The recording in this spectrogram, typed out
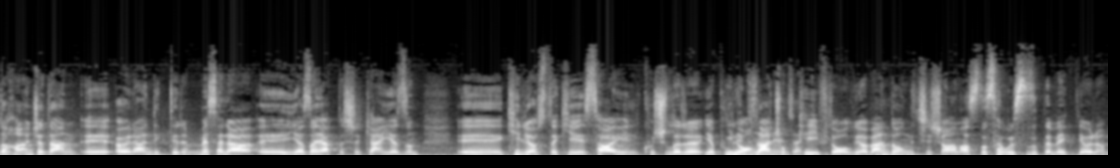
daha önceden e, öğrendiklerim. Mesela e, yaza yaklaşırken yazın e, Kilyos'taki sahil koşuları yapılıyor. Onlar çok keyifli oluyor. Ben Hı de onun için şu an aslında sabırsızlıkla bekliyorum.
